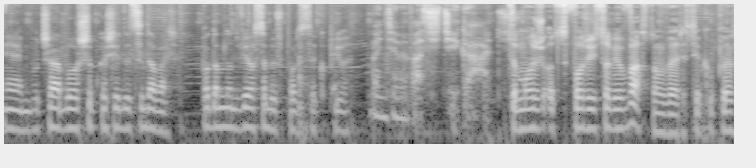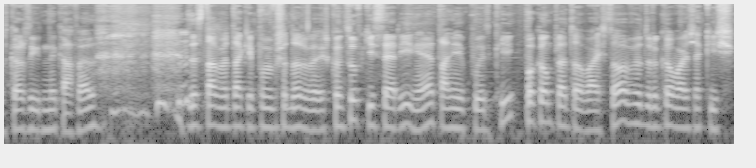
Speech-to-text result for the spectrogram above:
Nie, bo trzeba było szybko się decydować. Podobno dwie osoby w Polsce kupiły. Będziemy was ścigać. To możesz odtworzyć sobie własną wersję, kupując każdy inny kafel. Zestawy takie powyprzedażowe, już końcówki serii, nie? Taniej płytki. Pokompletować to, wydrukować jakiś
